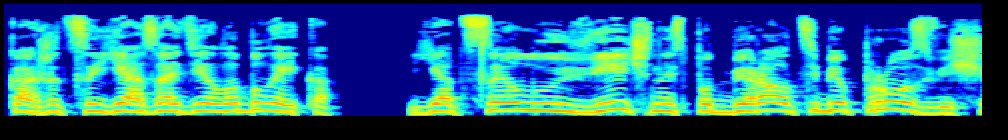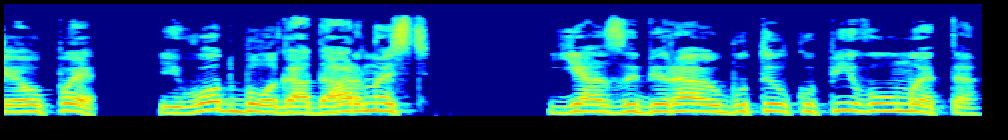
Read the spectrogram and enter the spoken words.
Кажется, я задела Блейка. Я целую вечность подбирал тебе прозвище, ЛП. И вот благодарность. Я забираю бутылку пива у Мэтта.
